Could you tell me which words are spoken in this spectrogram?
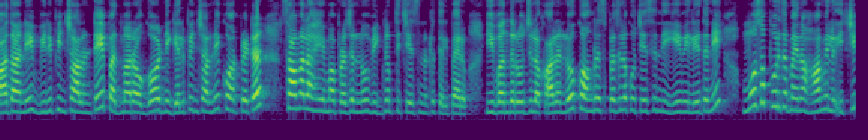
వాదాన్ని వినిపించాలంటే పద్మారావు గౌడ్ని గెలిపించాలని కార్పొరేటర్ సామల హేమ ప్రజలను విజ్ఞప్తి చేసినట్లు తెలిపారు. ఈ వంద రోజుల కాలంలో కాంగ్రెస్ ప్రజలు ప్రజలకు చేసింది ఏమీ లేదని మోసపూరితమైన హామీలు ఇచ్చి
